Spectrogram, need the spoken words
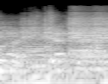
Yes.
